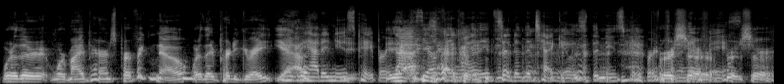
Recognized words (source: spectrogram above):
were there were my parents perfect? No. Were they pretty great? Yeah. They had a newspaper. Yeah, exactly. Instead of the tech, it was the newspaper. for sure, for sure.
